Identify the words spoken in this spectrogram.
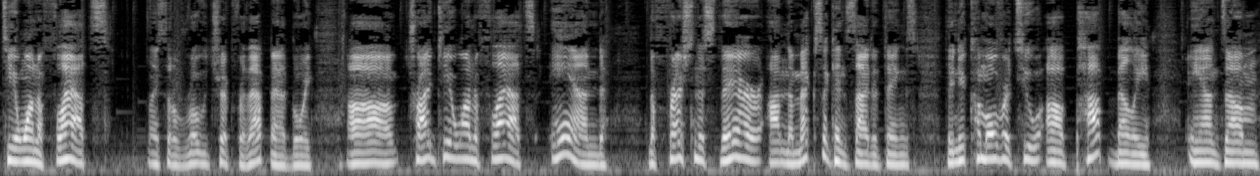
Tijuana Flats. Nice little road trip for that bad boy. Uh, tried Tijuana Flats and the freshness there on the Mexican side of things. Then you come over to uh, Potbelly and um,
